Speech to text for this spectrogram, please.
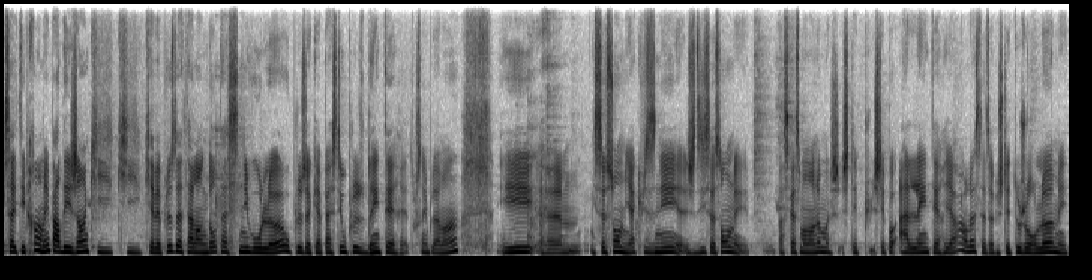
Ça a été pris en main par des gens qui, qui, qui avaient plus de talent que d'autres à ce niveau-là, ou plus de capacité, ou plus d'intérêt, tout simplement. Et euh, ils se sont mis à cuisiner. Je dis ce sont, mais parce qu'à ce moment-là, moi, je n'étais pas à l'intérieur, c'est-à-dire que j'étais toujours là, mais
